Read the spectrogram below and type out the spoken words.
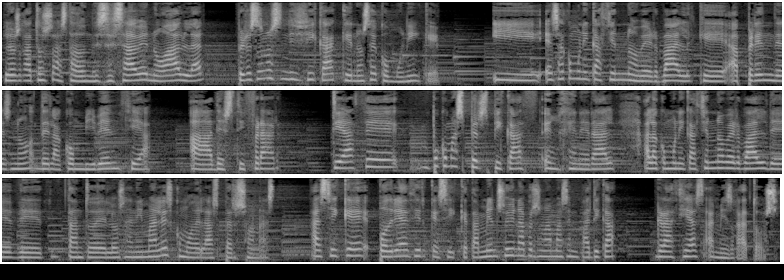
los gatos hasta donde se sabe no hablan, pero eso no significa que no se comuniquen. Y esa comunicación no verbal que aprendes, ¿no? de la convivencia a descifrar, te hace un poco más perspicaz en general a la comunicación no verbal de, tanto de los animales como de las personas. Así que podría decir que sí, que también soy una persona más empática gracias a mis gatos.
